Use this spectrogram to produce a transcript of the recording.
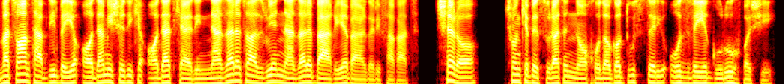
و تو هم تبدیل به یه آدمی شدی که عادت کردی نظر تو از روی نظر بقیه برداری فقط. چرا؟ چون که به صورت ناخودآگاه دوست داری عضو گروه باشی.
